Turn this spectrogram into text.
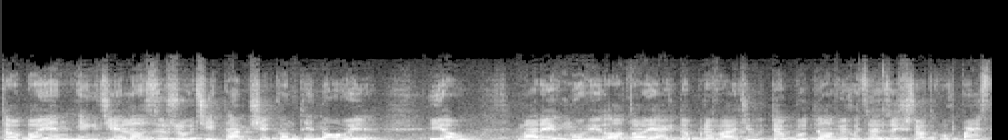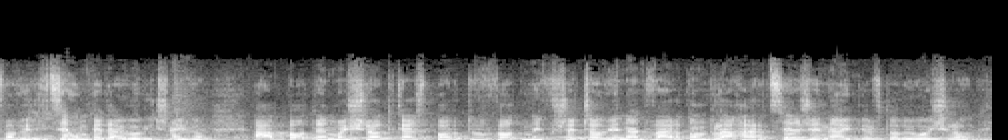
to obojętnie gdzie los rzuci, tam się kontynuuje ją. Marek mówił o to, jak doprowadził do budowy chociaż ze środków państwowych liceum pedagogicznego, a potem ośrodka sportów wodnych w Przeczowie nad Wartą dla harcerzy najpierw to był ośrodek.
